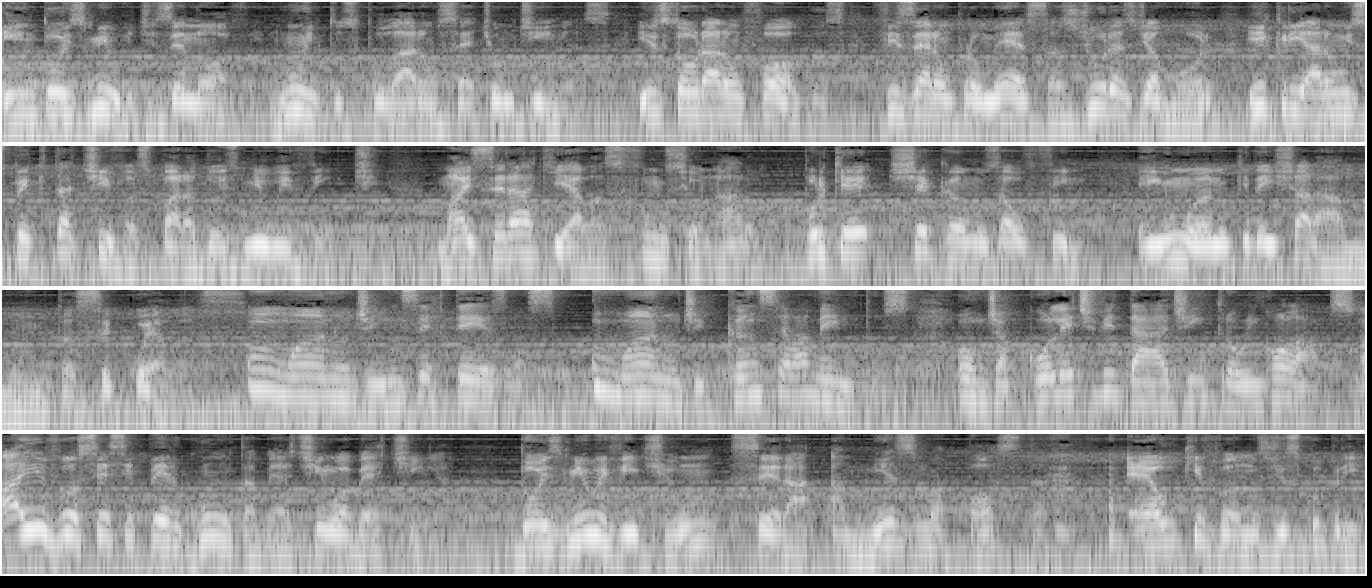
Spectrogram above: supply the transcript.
Em 2019, muitos pularam sete ondinhas, estouraram fogos, fizeram promessas, juras de amor e criaram expectativas para 2020. Mas será que elas funcionaram? Porque chegamos ao fim, em um ano que deixará muitas sequelas. Um ano de incertezas, um ano de cancelamentos, onde a coletividade entrou em colapso. Aí você se pergunta, Bertinho ou Bertinha, 2021 será a mesma aposta? É o que vamos descobrir.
